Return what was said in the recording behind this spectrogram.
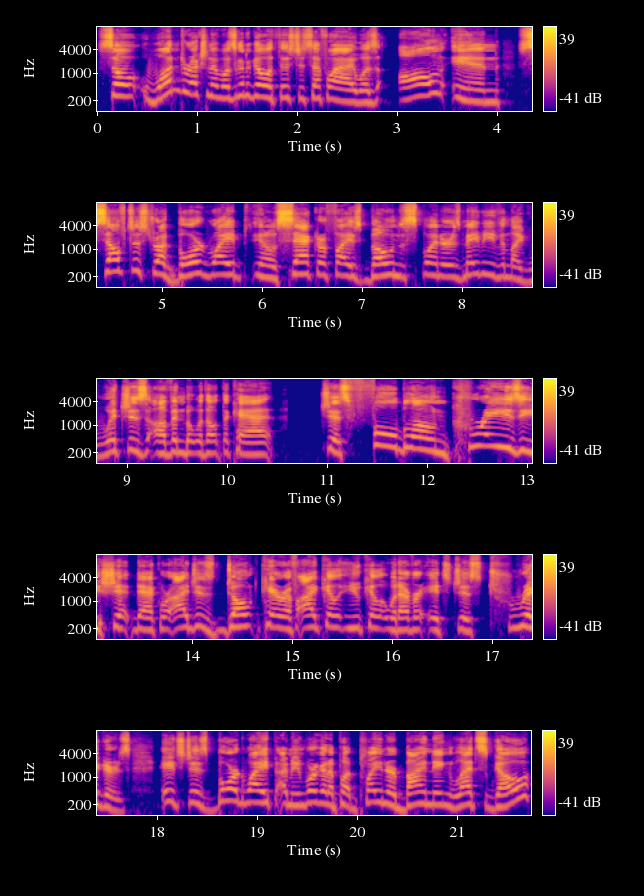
So one direction I was gonna go with this, just FYI, was all in self-destruct board wipe, you know, sacrifice, bone splinters, maybe even like witch's oven, but without the cat just full blown crazy shit deck where I just don't care if I kill it, you kill it, whatever. It's just triggers. It's just board wipe. I mean, we're going to put planar binding, let's go.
